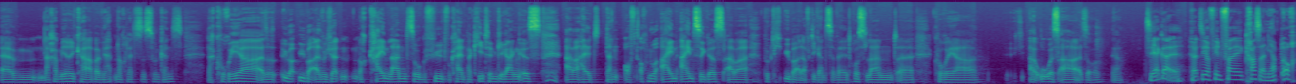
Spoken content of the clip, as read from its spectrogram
ähm, nach Amerika, aber wir hatten auch letztens so ein ganz, nach Korea, also über, überall, wir hatten noch kein Land so gefühlt, wo kein Paket hingegangen ist, aber halt dann oft auch nur ein einziges, aber wirklich überall auf die ganze Welt, Russland, äh, Korea, USA, also ja. Sehr geil. Hört sich auf jeden Fall krass an. Ihr habt auch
